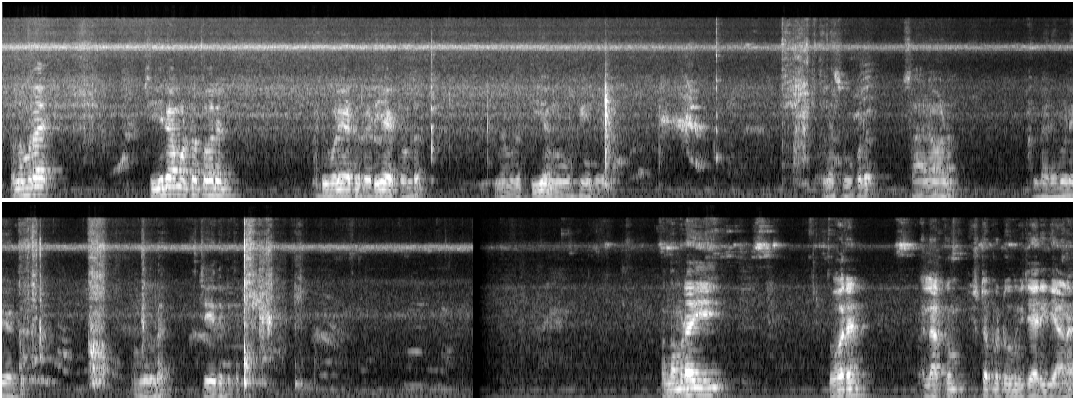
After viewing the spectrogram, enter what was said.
അപ്പോൾ നമ്മുടെ ചീര മുട്ടത്തോരൻ അടിപൊളിയായിട്ട് റെഡിയായിട്ടുണ്ട് നമുക്ക് തീ അങ്ങ് ഓഫ് ചെയ്ത് തരാം നല്ല സൂപ്പർ സാധനമാണ്. നല്ല അടിപൊളിയായിട്ട് നമ്മളിവിടെ ചെയ്തെടുത്തിട്ടുണ്ട്. അപ്പം നമ്മുടെ ഈ തോരൻ എല്ലാവർക്കും ഇഷ്ടപ്പെട്ടു എന്ന് വിചാരിക്കുകയാണ്.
